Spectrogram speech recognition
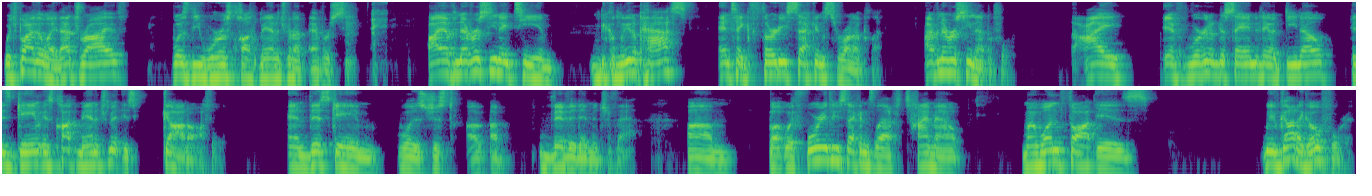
Which, by the way, that drive was the worst clock management I've ever seen. I have never seen a team complete a pass and take 30 seconds to run a play. I've never seen that before. I, if we're going to just say anything about Dino, his game, his clock management is god awful. And this game was just a, a vivid image of that. Um, but with 43 seconds left, timeout, my one thought is we've got to go for it.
